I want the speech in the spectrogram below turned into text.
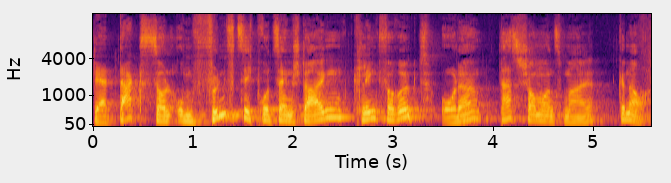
Der DAX soll um 50 Prozent steigen. Klingt verrückt, oder? Das schauen wir uns mal genauer.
